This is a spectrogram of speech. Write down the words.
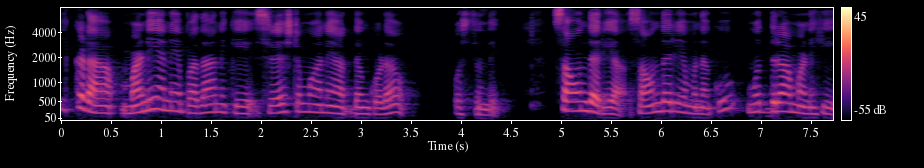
ఇక్కడ మణి అనే పదానికి శ్రేష్టము అనే అర్థం కూడా వస్తుంది. సౌందర్య సౌందర్యమునకు ముద్రామణి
